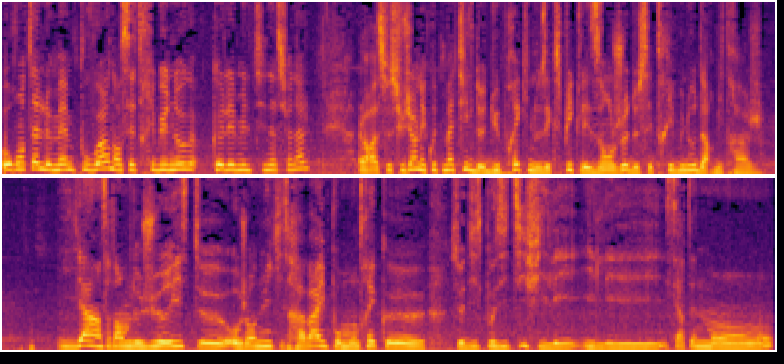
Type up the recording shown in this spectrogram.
Auront-elles le même pouvoir dans ces tribunaux que les multinationales? Alors à ce sujet, on écoute Mathilde Dupré qui nous explique les enjeux de ces tribunaux d'arbitrage. Il y a un certain nombre de juristes euh, aujourd'hui qui travaillent pour montrer que ce dispositif, il est, il est certainement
